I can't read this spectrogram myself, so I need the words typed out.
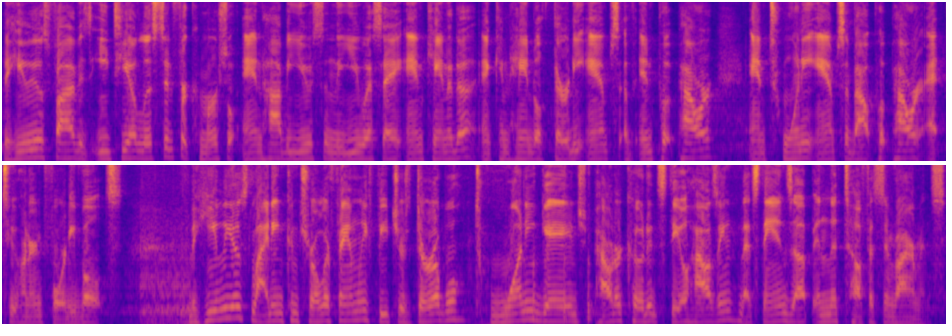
The Helios 5 is ETL listed for commercial and hobby use in the USA and Canada and can handle 30 amps of input power and 20 amps of output power at 240 volts. The Helios lighting controller family features durable 20 gauge powder coated steel housing that stands up in the toughest environments.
